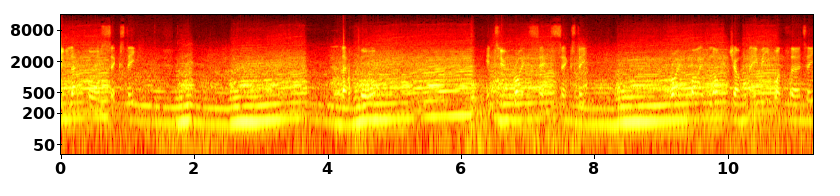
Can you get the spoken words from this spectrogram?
into left 460, left 4, into right 660, right 5 long jump maybe 130,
